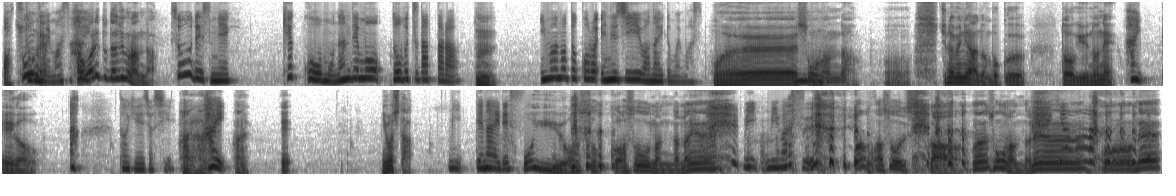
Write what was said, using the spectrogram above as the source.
あそうね、はい、割と大丈夫なんだ。そうですね。結構もう何でも動物だったら、うん、今のところ NG はないと思います。へえ、うん、そうなんだ、うん、ちなみにあの僕闘牛のね、はい、映画を。あ闘牛女子。はいはい。はい、はい、え見ました？見てないです。おいよあそっか。そうなんだね。見見ます。ああそうですか。あそうなんだね。あね。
